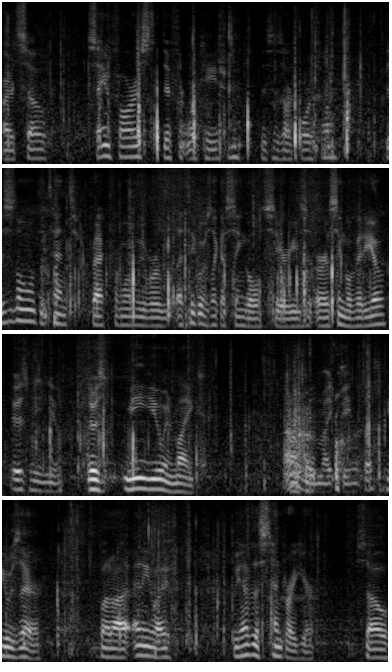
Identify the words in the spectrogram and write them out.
All right. So, same forest, different location. This is our fourth one. This is the one with the tent back from when we were. I think it was like a single series or a single video. It was me and you. It was me, you, and Mike. I don't remember Mike being with us. he was there. But uh, anyway, we have this tent right here, so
